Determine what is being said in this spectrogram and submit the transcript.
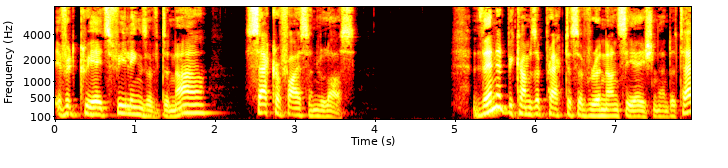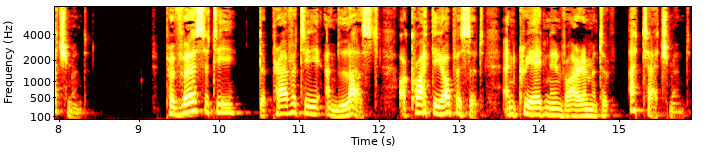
if it creates feelings of denial, sacrifice, and loss. Then it becomes a practice of renunciation and attachment. Perversity, depravity, and lust are quite the opposite and create an environment of attachment.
